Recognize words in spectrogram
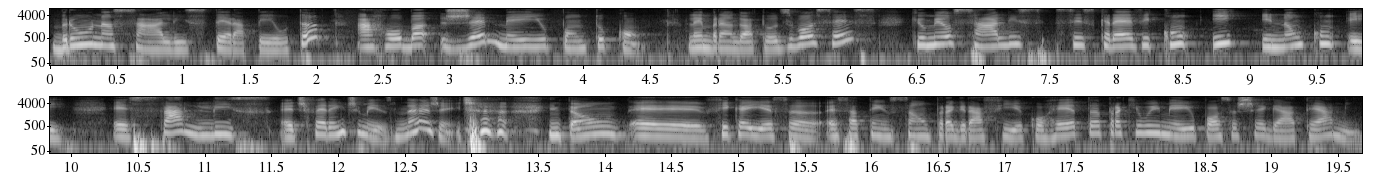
brunasalesterapeuta@gmail.com. Lembrando a todos vocês que o meu Sales se escreve com I e não com E. É Salis, é diferente mesmo, né, gente? então, é, fica aí essa, essa atenção para a grafia correta para que o e-mail possa chegar até a mim.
